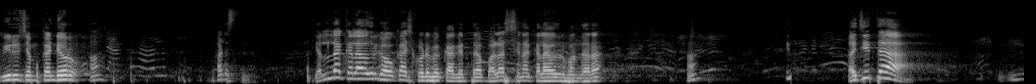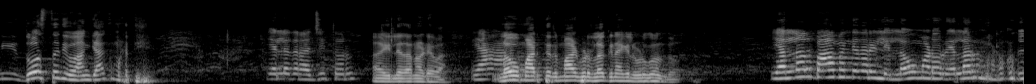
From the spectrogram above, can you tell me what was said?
ವೀರು ಜಮಖಂಡಿಯವರು ಹಾಡಿಸ್ತೀನಿ. ಎಲ್ಲ ಕಲಾವಿದರಿಗೆ ಅವಕಾಶ ಕೊಡಬೇಕಾಗತ್ತೆ. ಭಾಳಷ್ಟು ಜನ ಕಲಾವಿದರು ಬಂದಾರ? ಅಜಿತ ನೀ ದೋಸ್ತದೀವ ಹಂಗೆ ಯಾಕೆ ಮಾಡ್ತಿ? ಎಲ್ಲದರ ಅಜಿತ್ ಅವರು. ಇಲ್ಲದ ನೋಡ್ಯವ. ಲವ್ ಮಾಡ್ತಿರ್ ಮಾಡ್ಬಿಡು ಲಗ್ನ ಆಗಿಲ್ಲ ಹುಡುಗೊಂದು. ಎಲ್ಲಾರು ಭಾಳ ಮಂದಿ ಅದಾರ ಇಲ್ಲಿ ಲವ್ ಮಾಡೋರು ಎಲ್ಲಾರು ಮಾಡ್ಕೊಳ್ಳಿ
